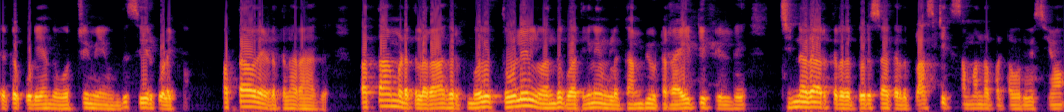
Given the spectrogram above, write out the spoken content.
இருக்கக்கூடிய அந்த ஒற்றுமையை வந்து சீர்குலைக்கும். பத்தாவது இடத்துல ராகு. பத்தாம் இடத்துல ராகு இருக்கும்போது தொழில் வந்து பாத்தீங்கன்னா உங்களுக்கு கம்ப்யூட்டர் ஐடி ஃபீல்டு சின்னதா இருக்கிறது பெருசா இருக்கிறது பிளாஸ்டிக் சம்மந்தப்பட்ட ஒரு விஷயம்.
